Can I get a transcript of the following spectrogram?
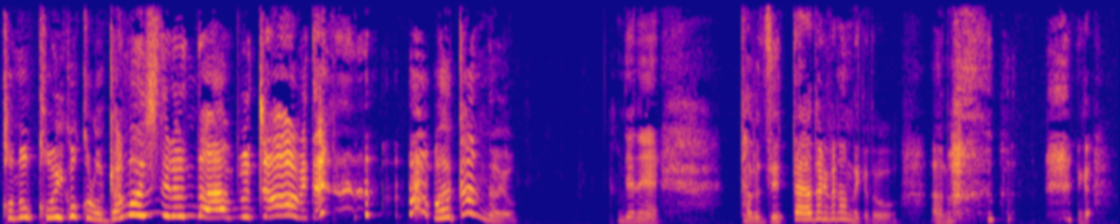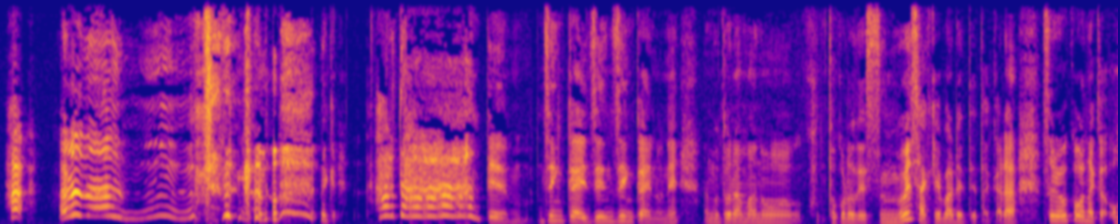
この恋心我慢してるんだ部長みたいな わかんのよ。でね、多分絶対アドリブなんだけど、あの なんか、は、原田うんってなんかあの、なんか、原田ーンって前回、前々回のね、あのドラマのところですんごい叫ばれてたから、それをこうなんか、お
